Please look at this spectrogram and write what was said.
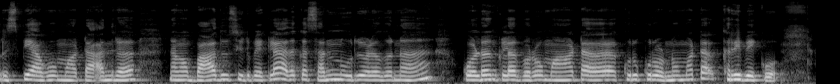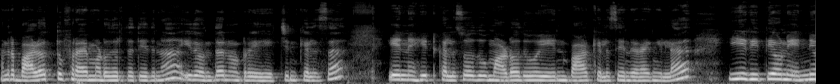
ಕ್ರಿಸ್ಪಿ ಆಗೋ ಮಟ, ಅಂದ್ರೆ ನಮಗೆ ಭಾಳ ದಿವ್ಸ ಇಡಬೇಕಲ್ಲ, ಅದಕ್ಕೆ ಸಣ್ಣ ಉರಿ ಒಳಗನ ಗೋಲ್ಡನ್ ಕಲರ್ ಬರೋ ಮಾಟ, ಕುರುಕುರು ಹಣ್ಣು ಮಟ ಕರಿಬೇಕು. ಅಂದ್ರೆ ಭಾಳ ಹೊತ್ತು ಫ್ರೈ ಮಾಡೋದಿರ್ತೈತಿ ಇದನ್ನು. ಇದೊಂದು ನೋಡಿರಿ ಹೆಚ್ಚಿನ ಕೆಲಸ. ಏನು ಹಿಟ್ಟು ಕಲಸೋದು, ಮಾಡೋದು, ಏನು ಭಾಳ ಕೆಲಸ ಏನು ಇರೋಂಗಿಲ್ಲ. ಈ ರೀತಿ ಅವ್ನು ಎಣ್ಣೆ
